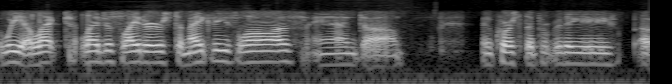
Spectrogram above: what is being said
We elect legislators to make these laws, and um, and of course, the the uh,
